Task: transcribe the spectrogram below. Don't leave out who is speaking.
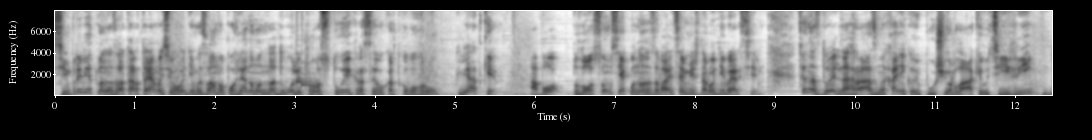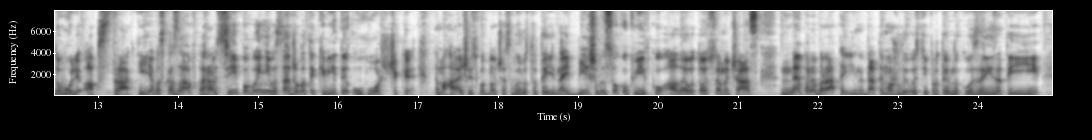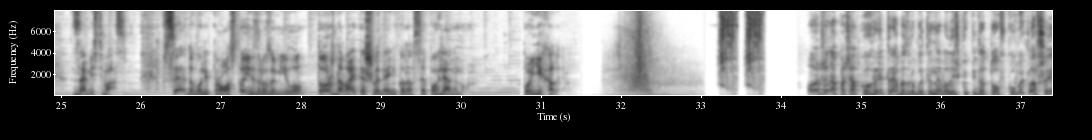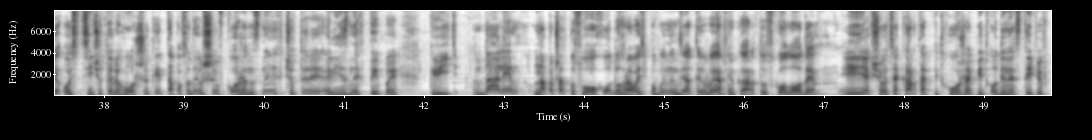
Speaker 1: Всім привіт! Мене звати Артем. і Сьогодні ми з вами поглянемо на доволі просту і красиву карткову гру Квятки або Blossoms, як воно називається в міжнародній версії. Це нас дуельна гра з механікою Push Your Luck, і у цій грі доволі абстрактній, я би сказав. Гравці повинні висаджувати квіти у горщики, намагаючись водночас виростити найбільш високу квітку, але у той самий час не перебирати і не дати можливості противнику зрізати її замість вас. Все доволі просто і зрозуміло. Тож давайте швиденько на все поглянемо. Поїхали! Отже, на початку гри треба зробити невеличку підготовку, виклавши ось ці чотири горшики та посадивши в кожен з них чотири різних типи квітів. Далі, на початку свого ходу, гравець повинен взяти верхню карту з колоди. І якщо ця карта підхожа під один із типів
